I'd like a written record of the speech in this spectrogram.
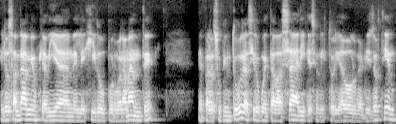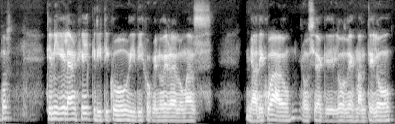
los andamios que habían elegido por Bramante eh, para su pintura, así lo cuenta Vasari, que es un historiador de aquellos tiempos, que Miguel Ángel criticó y dijo que no era lo más adecuado, o sea que lo desmanteló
